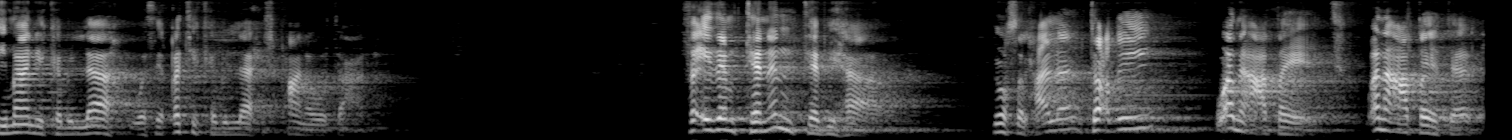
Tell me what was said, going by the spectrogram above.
إيمانك بالله وثقتك بالله سبحانه وتعالى. فإذا امتننت بها يوصل حالة تعطي وأنا أعطيت وأنا أعطيتك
